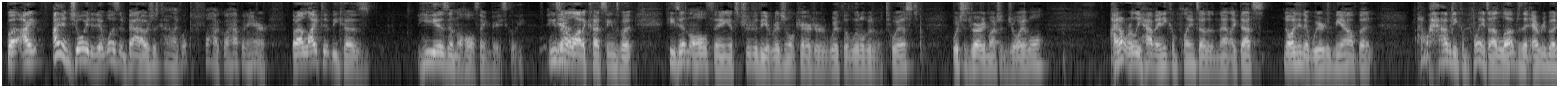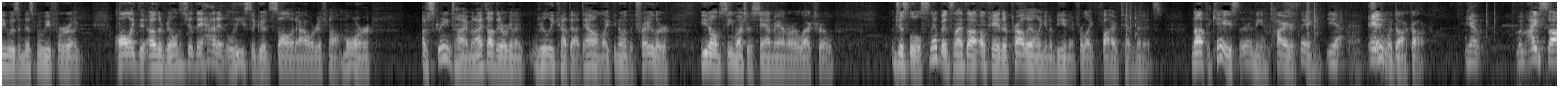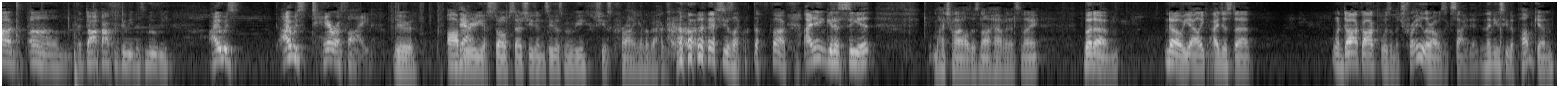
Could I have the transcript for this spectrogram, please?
But I I enjoyed it. It wasn't bad. I was just kind of like, what the fuck? What happened here? But I liked it because he is in the whole thing basically. He's in a lot of cutscenes, but he's in the whole thing. It's true to the original character with a little bit of a twist, which is very much enjoyable. I don't really have any complaints other than that. Like that's the only thing that weirded me out, but I don't have any complaints. I loved that everybody was in this movie for a, all like the other villains and shit. They had at least a good solid hour, if not more, of screen time, and I thought they were going to really cut that down. Like you know, in the trailer, you don't see much of Sandman or Electro, just little snippets, and I thought, okay, they're probably only going to be in it for like five, ten minutes. Not the case. They're in the entire thing. Yeah, Same and with Doc Ock. yeah. When I saw um, that Doc Ock was going to be in this movie, I was, I was terrified. Dude, Aubrey That- is so upset she didn't see this movie. She's crying in the background. She's like, "What the fuck? I didn't get to see it. My child is not having it tonight." But um, no, yeah, like I just uh, when Doc Ock was in the trailer, I was excited, and then you see the pumpkin,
